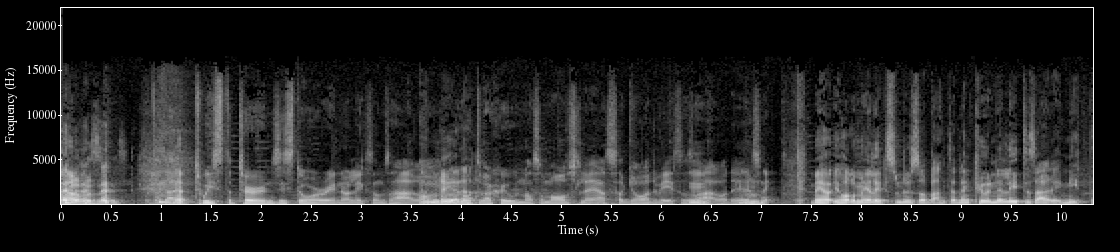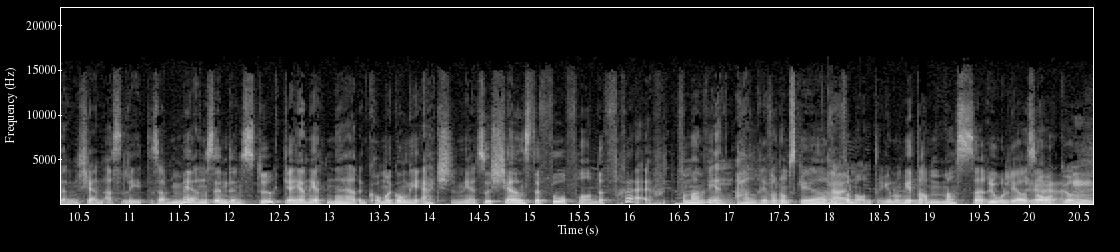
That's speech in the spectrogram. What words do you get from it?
Ja, precis. Där twist och turns i storyn och liksom så här. Ja, Och det. motivationer som avslöjas gradvis och så Mm. här. Och det är Mm. snyggt. Men jag, jag håller med lite som du sa Bante, den kunde lite så här i mitten kännas lite så här, men sen den styrka igen är att när den kommer igång i action igen så känns det fortfarande fräscht. För man vet Mm. aldrig vad de ska göra Nej. för någonting. De hittar massa roliga saker. Mm.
